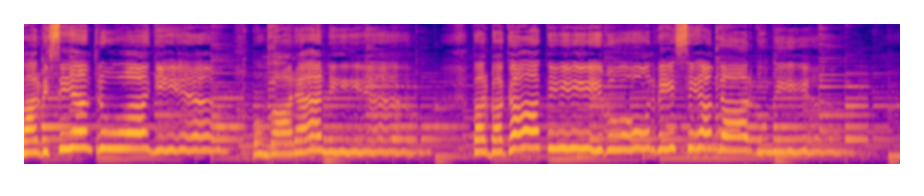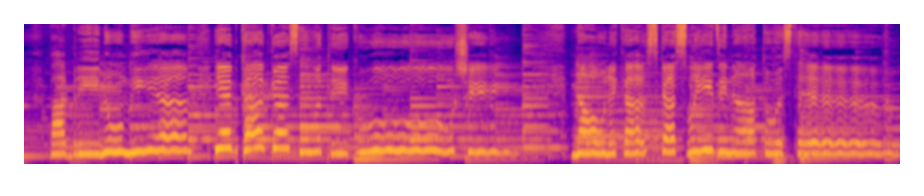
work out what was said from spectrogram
par visiem troņiem un vareniem, par bagātību un visiem dārgumiem, par brīnumiem, jebkad kas notikuši. Nav nekas, kas līdzinātos tev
